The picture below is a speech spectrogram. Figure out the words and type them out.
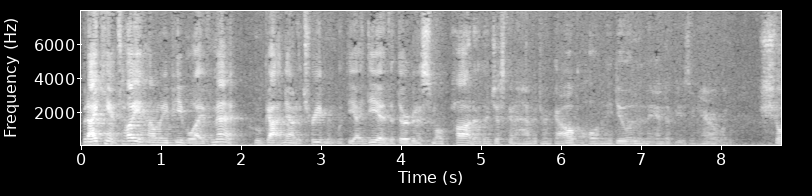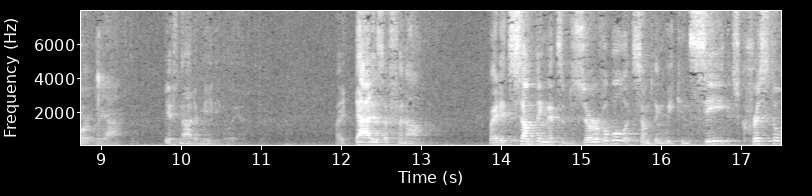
But I can't tell you how many people I've met who've gotten out of treatment with the idea that they're going to smoke pot or they're just going to have a drink of alcohol, and they do, and then they end up using heroin shortly after, if not immediately after. Right? That is a phenomenon. Right? It's something that's observable, it's something we can see, it's crystal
